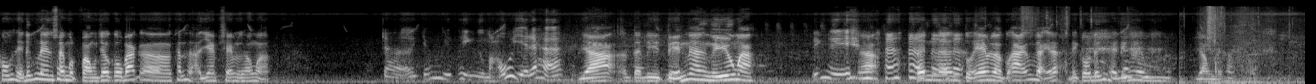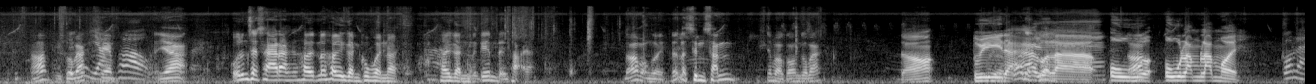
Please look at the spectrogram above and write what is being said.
cô có thể đứng lên xoay một vòng cho cô bác ờ, khán giả em xem được không ạ? Trời ơi giống như thi người mẫu vậy đó hả? Dạ tại vì tuyển người yêu mà. Tiếng nghi dạ. bên ờ, tụi em là có ai cũng vậy đó. Để cô đứng thể đứng lên vòng được không? Đó thì cô bác dòng xem. dạ. Cô đứng xa xa ra hơi nó hơi gần khung hình rồi. À. hơi gần cái điện thoại à. đó mọi người rất là xinh xắn cho bà con cô bác Đó. Tuy đã gọi là U Đó. U55 rồi. cô là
